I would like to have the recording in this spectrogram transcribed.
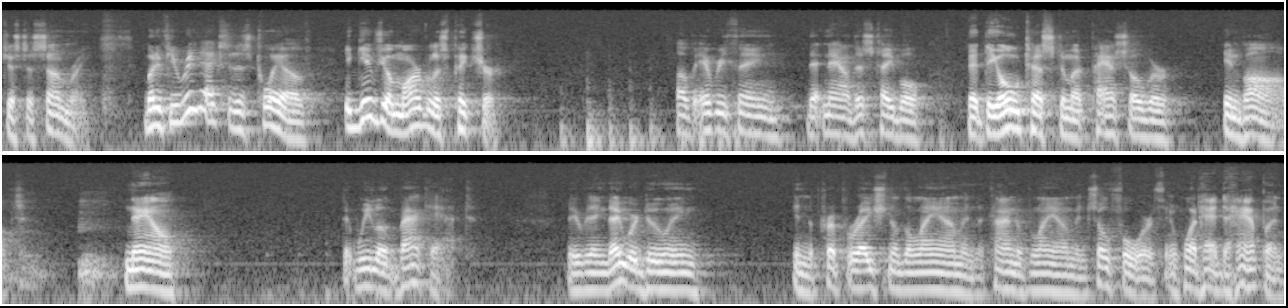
just a summary. But if you read Exodus 12, it gives you a marvelous picture of everything that now this table, that the Old Testament Passover involved. Now that we look back at, everything they were doing in the preparation of the lamb and the kind of lamb and so forth and what had to happen,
